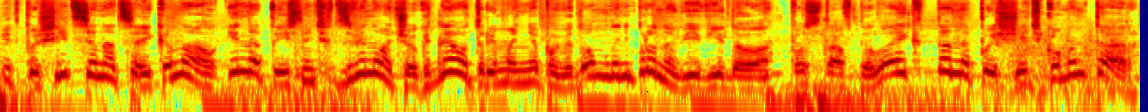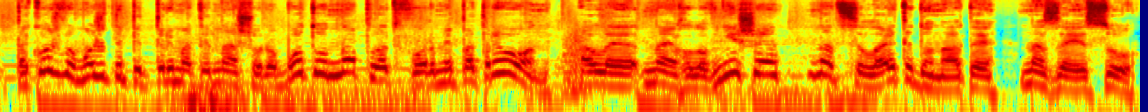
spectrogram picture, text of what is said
Підпишіться на цей канал і натисніть дзвіночок для отримання повідомлень про нові відео. Поставте лайк та напишіть коментар. Також ви можете підтримати нашу роботу на платформі Patreon. Але найголовніше надсилайте донати на ЗСУ.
